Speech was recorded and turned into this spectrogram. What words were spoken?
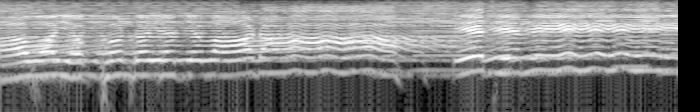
આવા અખંડ યજવાડા એ જેને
